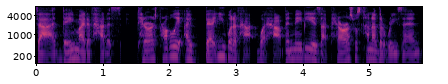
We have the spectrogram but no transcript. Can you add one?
that they might have had us Paris probably I bet you would have had what happened maybe is that Paris was kind of the reason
